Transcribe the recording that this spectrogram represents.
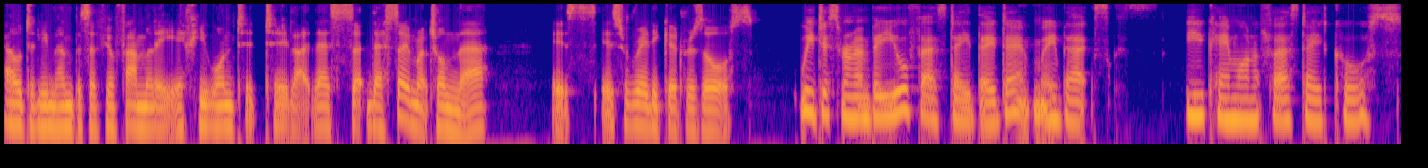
elderly members of your family if you wanted to. Like there's so, there's so much on there. It's it's a really good resource. We just remember your first aid, though, don't we, Bex? 'Cause you came on a first aid course.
